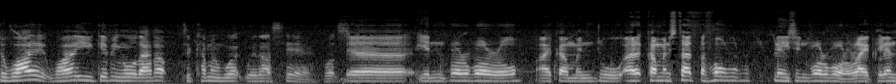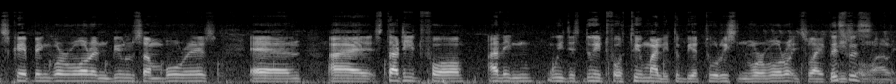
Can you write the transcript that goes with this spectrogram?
So why why are you giving all that up to come and work with us here? What's Uh, in Vorovoro, I come and do, I come and start the whole place in Vorovoro, like landscaping Vorovoro and build some bures. And I started for, I think we just do it for Tuimali to be a tourist in Vorovoro. It's like this this was Somali.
